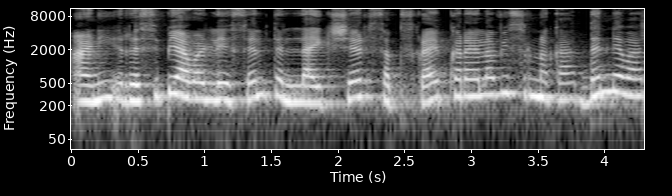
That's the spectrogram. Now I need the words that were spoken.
आणि रेसिपी आवडली असेल तर लाईक शेअर सबस्क्राईब करायला विसरू नका. धन्यवाद.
